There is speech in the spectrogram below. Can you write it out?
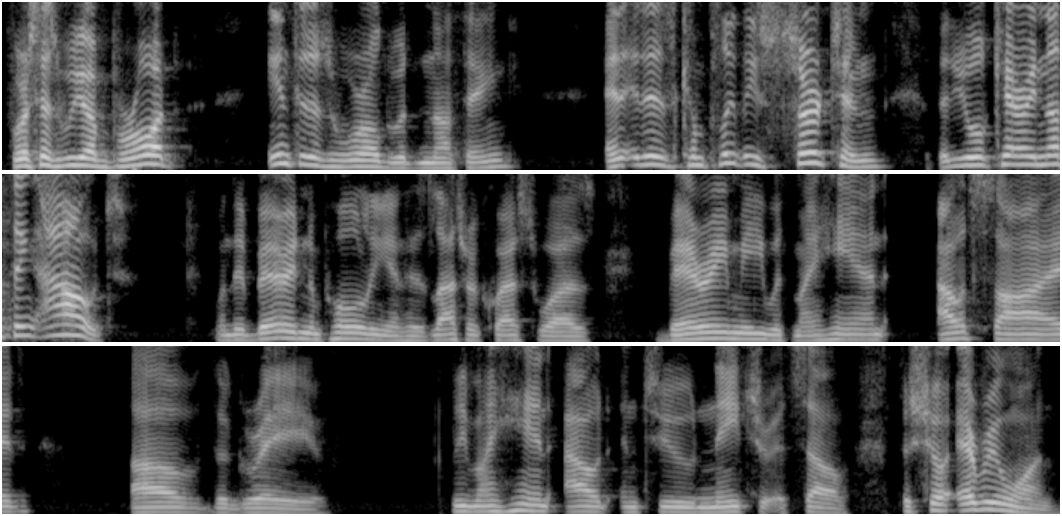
For it says, We are brought into this world with nothing, and it is completely certain that you will carry nothing out. When they buried Napoleon, his last request was, Bury me with my hand outside of the grave. Leave my hand out into nature itself to show everyone.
